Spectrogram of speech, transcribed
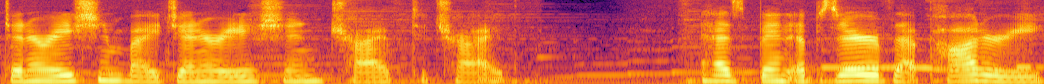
generation by generation, tribe to tribe. It has been observed that pottery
